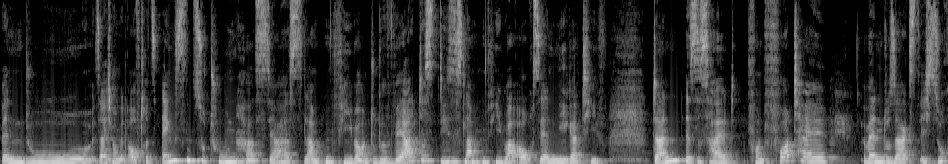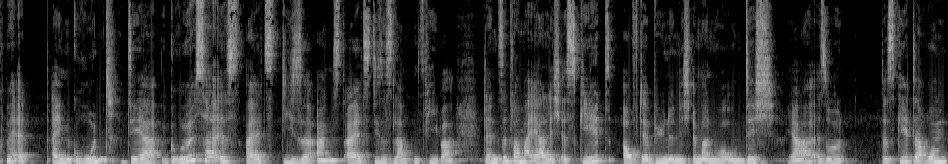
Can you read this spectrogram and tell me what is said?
wenn du, sag ich mal, mit Auftrittsängsten zu tun hast, ja, hast Lampenfieber und du bewertest dieses Lampenfieber auch sehr negativ, dann ist es halt von Vorteil, wenn du sagst, ich suche mir ein Grund, der größer ist als diese Angst, als dieses Lampenfieber. Denn sind wir mal ehrlich, es geht auf der Bühne nicht immer nur um dich. Ja, also das geht darum,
